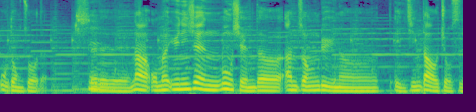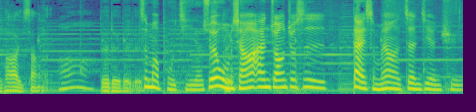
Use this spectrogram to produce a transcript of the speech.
误动作的。对对对，那我们云林县目前的安装率呢，已经到九十趴以上了。哦，对对对对，这么普及了，所以我们想要安装，就是带什么样的证件去？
